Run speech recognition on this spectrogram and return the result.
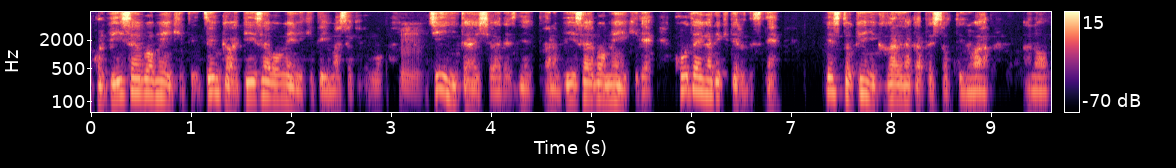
これ B 細胞免疫って、前回は T 細胞免疫って言いましたけども、うん。G に対してはですね、あの B 細胞免疫で抗体ができてるんですね。S と K にかからなかった人っていうのは、あの、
